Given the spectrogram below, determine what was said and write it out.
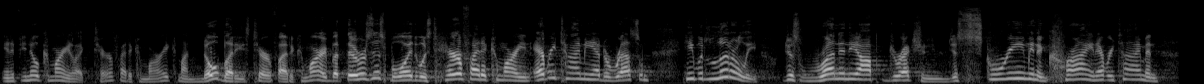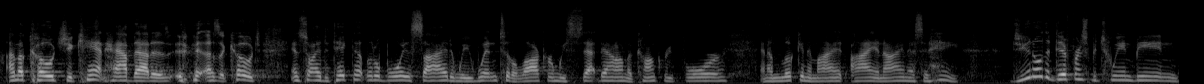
And if you know Kamari, you're like, terrified of Kamari? Come on, nobody's terrified of Kamari. But there was this boy that was terrified of Kamari, and every time he had to wrestle, he would literally just run in the opposite direction, just screaming and crying every time. And I'm a coach, you can't have that as, as a coach. And so I had to take that little boy aside, and we went into the locker room. We sat down on the concrete floor, and I'm looking in my eye and eye, and I said, hey, do you know the difference between being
